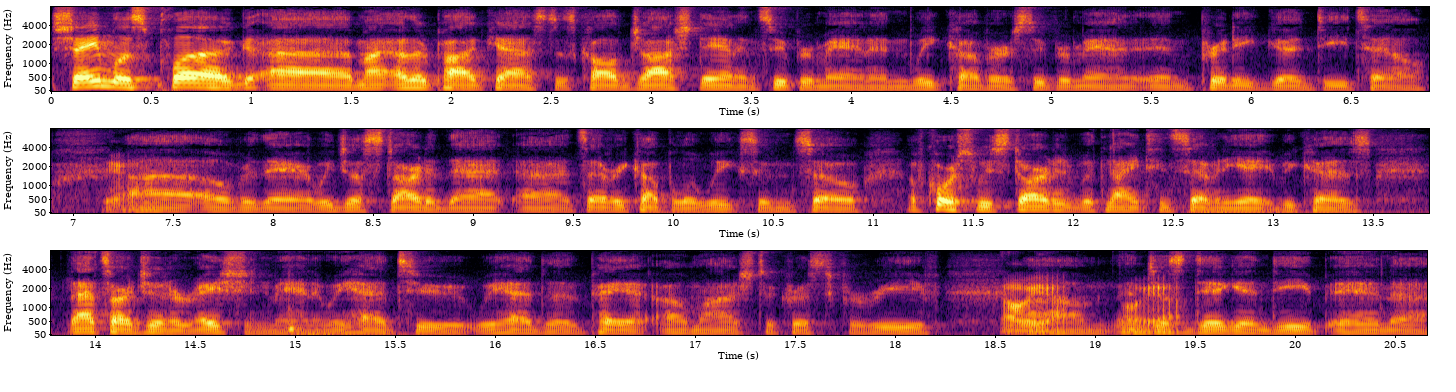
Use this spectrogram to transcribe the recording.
shameless plug uh, my other podcast is called josh dan and superman and we cover superman in pretty good detail yeah. uh, over there we just started that uh, it's every couple of weeks and so of course we started with 1978 because that's our generation man. And we had to we had to pay homage to christopher reeve oh yeah. um, and oh, just dig in deep. And uh,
